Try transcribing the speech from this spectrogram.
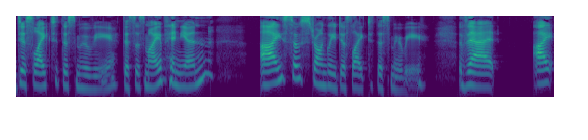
disliked this movie. This is my opinion. I so strongly disliked this movie that I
